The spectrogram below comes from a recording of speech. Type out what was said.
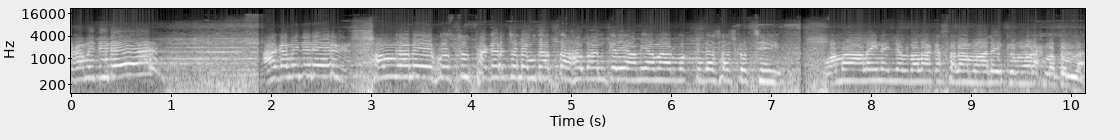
আগামী দিনে, আগামী দিনের সংগ্রামে প্রস্তুত থাকার জন্য উদাত্ত আহ্বান করে আমি আমার বক্তৃতা শেষ করছি। ওয়ামা আলাইনা আসসালামু আলাইকুম রাহমাতুল্লাহ।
